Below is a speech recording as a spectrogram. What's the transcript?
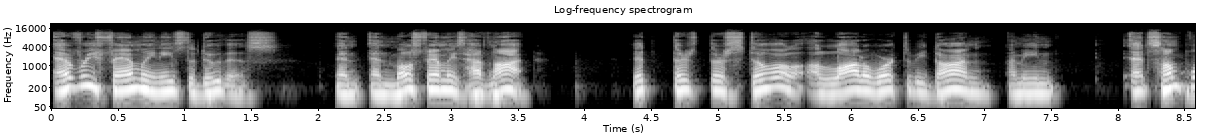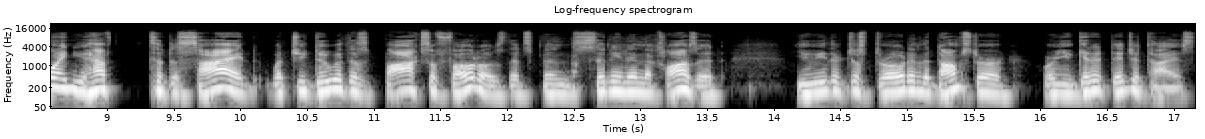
every family needs to do this, and and most families have not it there's there's still a, a lot of work to be done. I mean, at some point you have to decide what you do with this box of photos that's been sitting in the closet. You either just throw it in the dumpster or you get it digitized.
